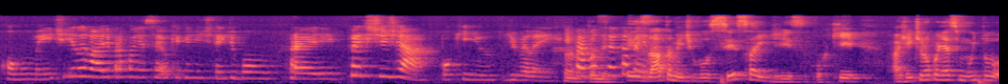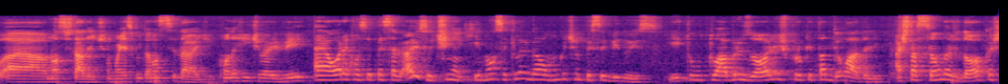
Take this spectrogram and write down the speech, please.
comumente e levar ele pra conhecer o que, que a gente tem de bom, pra ele prestigiar um pouquinho de Belém. E pra você também. né? Exatamente, você sair disso, porque a gente não conhece muito a- o nosso estado, a gente não conhece muito a nossa cidade. Quando a gente vai ver, é a hora que você percebe, ah, isso eu tinha aqui, nossa, que legal, nunca tinha percebido isso. E tu, tu abre os olhos pro que tá do lado ali. A estação das docas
